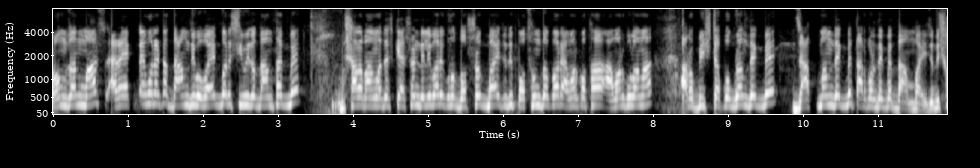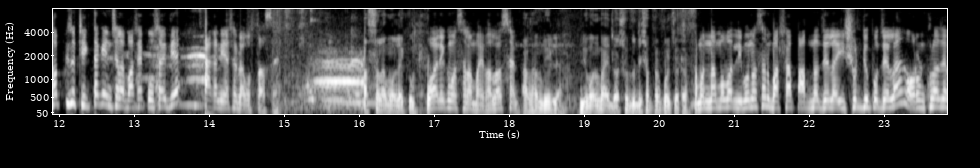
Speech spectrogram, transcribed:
রমজান মাস, আর এমন একটা দাম দিব ভাই, একবারে সীমিত দাম থাকবে। সারা বাংলাদেশ ক্যাশ অন ডেলিভারি, কোনো দর্শক ভাই যদি পছন্দ করে, আমার কথা আমারগুলো না আরও বিশটা প্রোগ্রাম দেখবে, জাতমান দেখবে, তারপর দেখবে দাম ভাই। যদি সব কিছু ঠিক থাকে, ইনশাল্লাহ বাসায় পৌঁছায় দিয়ে টাকা নিয়ে আসার ব্যবস্থা আছে। আসসালামু আলাইকুম। ওয়ালাইকুম আসসালাম ভাই ভালো আছেন? আলহামদুলিল্লাহ। লিবন ভাই দর্শকদের দেশে আপনার পরিচয়টা। আমার নাম মোহাম্মদ লিবন হাসান বাসা পাবনা জেলা ঈশ্বরদী উপজেলা অরণখোলা যে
